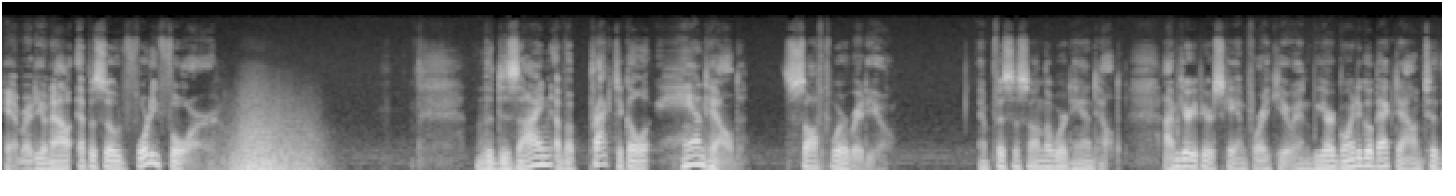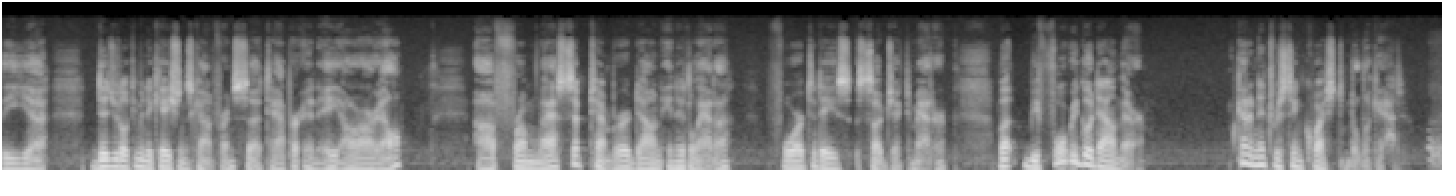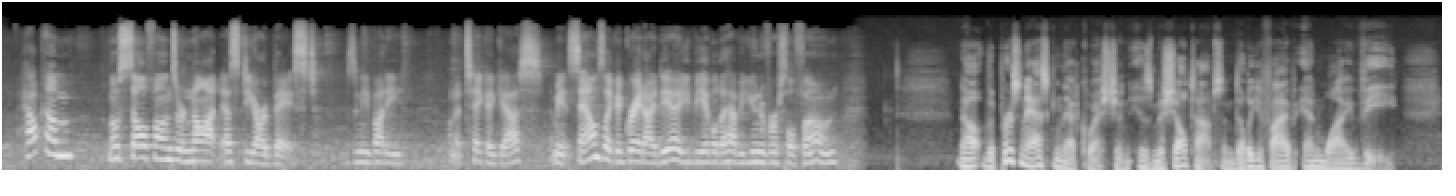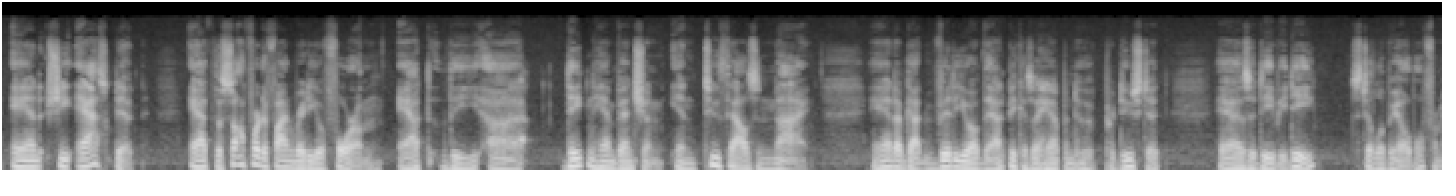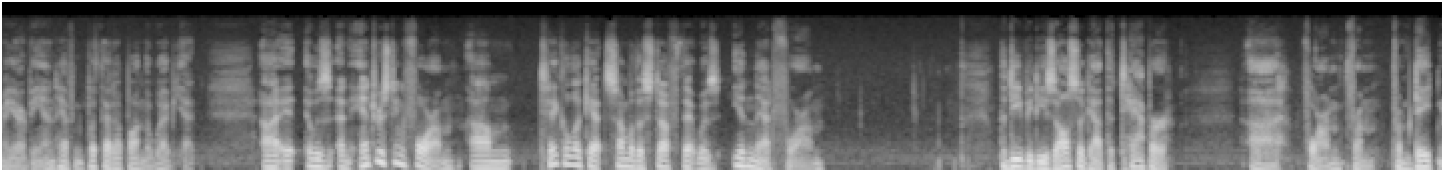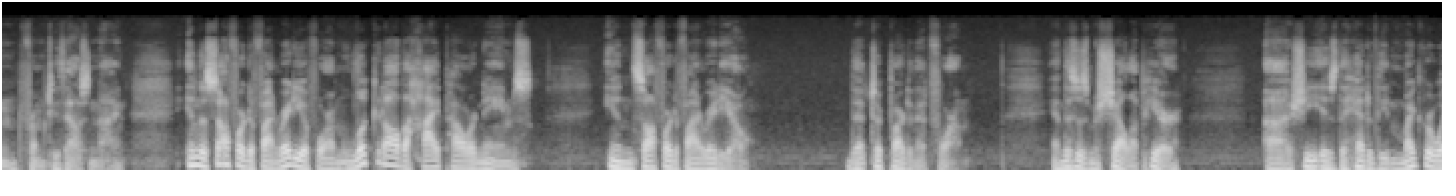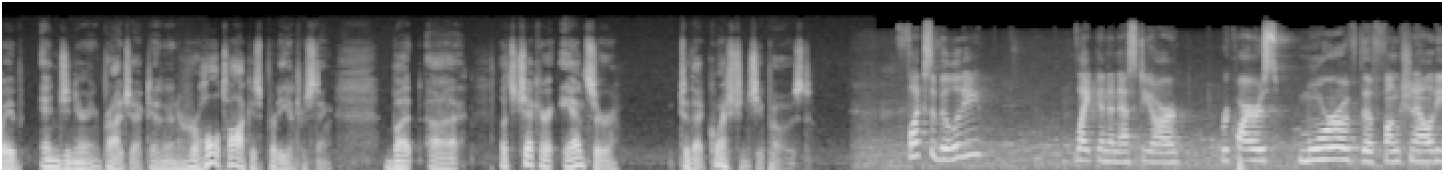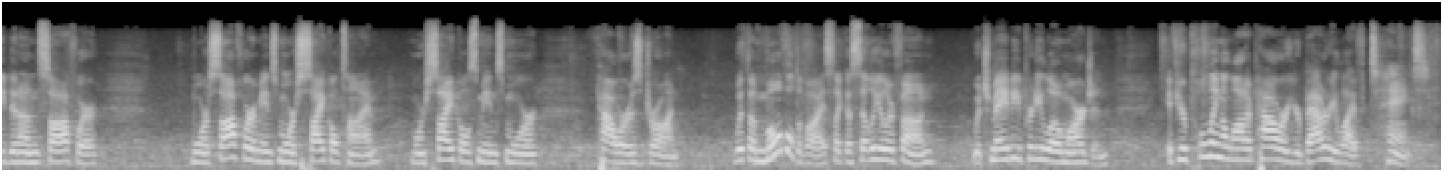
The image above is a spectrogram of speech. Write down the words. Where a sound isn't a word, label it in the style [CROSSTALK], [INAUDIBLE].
Ham Radio Now, episode 44. The design of a practical handheld software radio. Emphasis on the word handheld. I'm Gary Pearce, SKN4AQ, and we are going to go back down to the uh, Digital Communications Conference, uh, TAPR and ARRL, uh, from last September down in Atlanta for today's subject matter. But before we go down there, I've got an interesting question to look at. How come most cell phones are not SDR based. Does anybody want to take a guess? I mean, it sounds like a great idea. You'd be able to have a universal phone. Now, the person asking that question is Michelle Thompson, W5NYV, and she asked it at the Software Defined Radio Forum at the uh, Dayton Hamvention in 2009. And I've got video of that because I happen to have produced it as a DVD, still available from ARVN. Haven't put that up on the web yet. Uh, it, it, was an interesting forum. Um, take a look at some of the stuff that was in that forum. The DVD's also got the TAPR uh, forum from, from Dayton from 2009. In the Software Defined Radio forum, look at all the high power names in Software Defined Radio that took part in that forum. And this is Michelle up here. Uh, she is the head of the Microwave Engineering Project, and, and her whole talk is pretty interesting. But uh, let's check her answer to that question she posed. Flexibility, like in an SDR, requires more of the functionality bit on software. More software means more cycle time. More cycles means more power is drawn. With a mobile device like a cellular phone, which may be pretty low margin, if you're pulling a lot of power, your battery life tanks.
